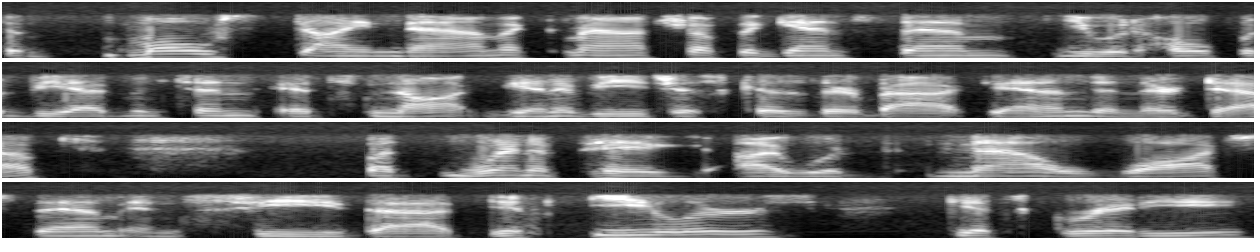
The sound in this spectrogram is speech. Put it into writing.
The most dynamic matchup against them, you would hope, would be Edmonton. It's not going to be just because their back end and their depth. But Winnipeg, I would now watch them and see that if Ehlers gets gritty,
